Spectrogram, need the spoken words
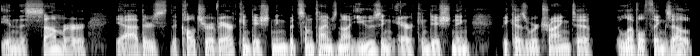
in the summer, yeah, there's the culture of air conditioning, but sometimes not using air conditioning because we're trying to level things out.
